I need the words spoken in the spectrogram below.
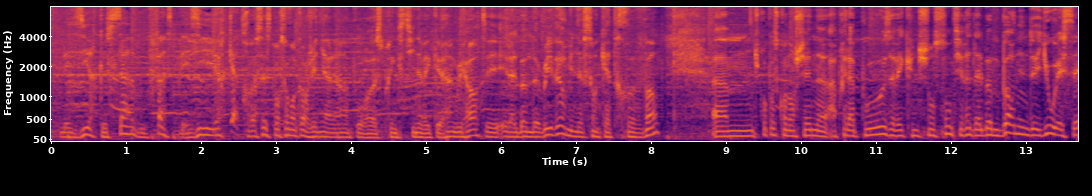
Plaisir que ça vous fasse plaisir. 96% d'encore génial hein, pour euh, Springsteen avec euh, Hungry Heart et, l'album The River 1980. Euh, je propose qu'on enchaîne après la pause avec une chanson tirée de l'album Born in the USA.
